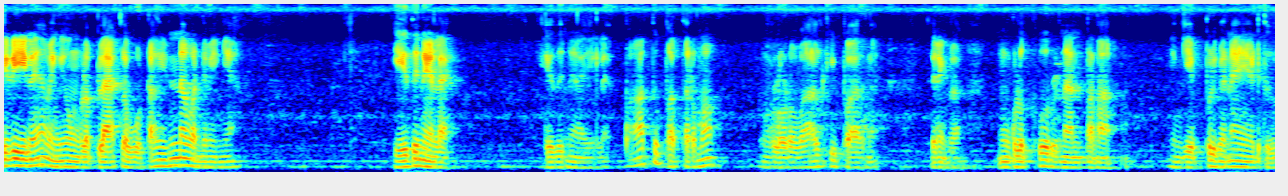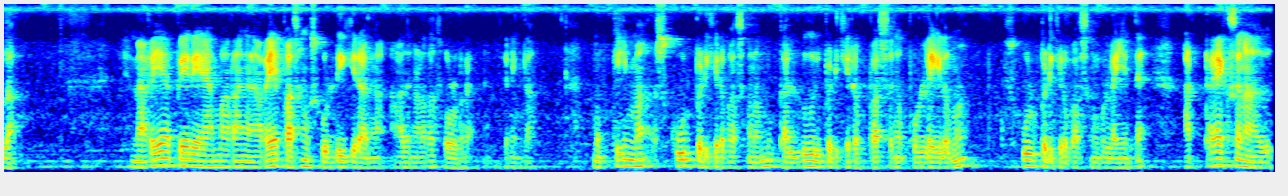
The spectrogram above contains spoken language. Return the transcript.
திடீர்னு அவங்க உங்களை பிளாக்கில் போட்டால் என்ன பண்ணுவீங்க? எது நிலை? எது நிலையில்? பார்த்து பத்திரமா உங்களோட வாழ்க்கை பாருங்கள் சரிங்களா? உங்களுக்கு ஒரு நண்பனாக நீங்கள் எப்படி வேணால் எடுத்துக்கலாம். நிறையா பேர் ஏமாறாங்க நிறைய பசங்க சொல்லிக்கிறாங்க அதனால தான் சொல்கிறேன் சரிங்களா? முக்கியமாக ஸ்கூல் படிக்கிற பசங்களும் கல்லூரி படிக்கிற பசங்க பிள்ளைகளும் ஸ்கூல் படிக்கிற பசங்க பிள்ளைங்க தான் அட்ராக்ஷன் ஆகுது.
